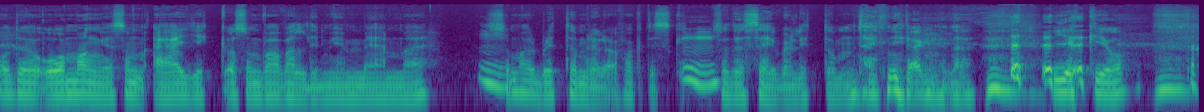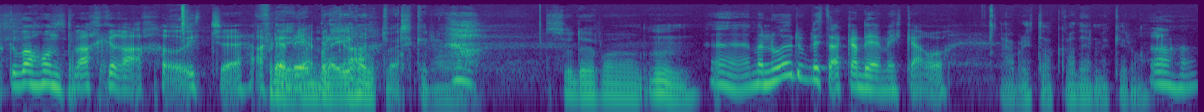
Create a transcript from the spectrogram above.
og det er òg mange som jeg gikk, og som var veldig mye med meg, Mm. som har blitt tømrere, faktisk. Så det sier vel litt om den gjengen jeg gikk i òg. Dere var håndverkere og ikke akademikere. Flere ble håndverkere. Så det var mm, Eh, Men nå er du blitt akademiker òg. Jeg har blitt akademiker òg.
